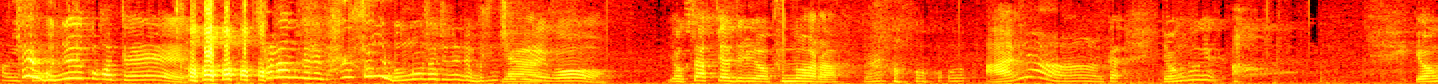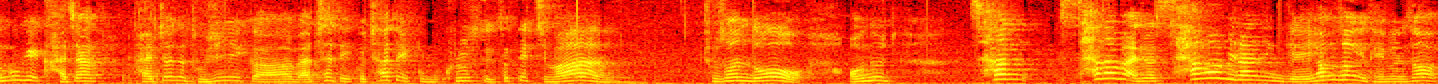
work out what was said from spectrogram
책못 읽을 것 같아. 사람들이 하루 종일 논문 사주는데 무슨 야. 책을 읽어? 역사학자들이여 분노하라. 아니야. 그러니까 영국이 영국이 가장 발전된 도시니까 마차도 있고 차도 있고 뭐 그럴 수도 있었겠지만 조선도 어느 산 산업 아니면 상업이라는 게 형성이 되면서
